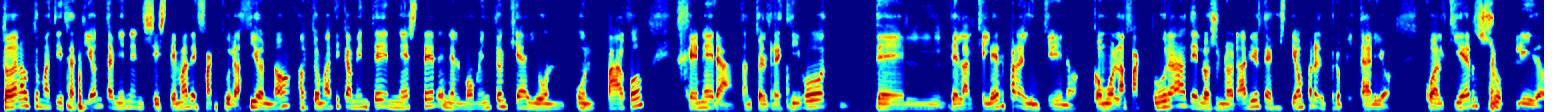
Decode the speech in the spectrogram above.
toda la automatización también en sistema de facturación, ¿no? Automáticamente Nester, en el momento en que hay un, un pago, genera tanto el recibo del, del, alquiler para el inquilino, como la factura de los honorarios de gestión para el propietario, cualquier suplido.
